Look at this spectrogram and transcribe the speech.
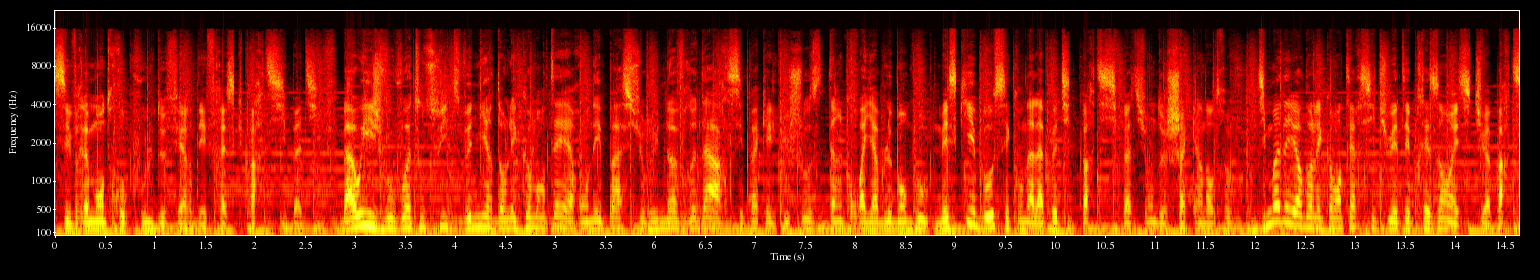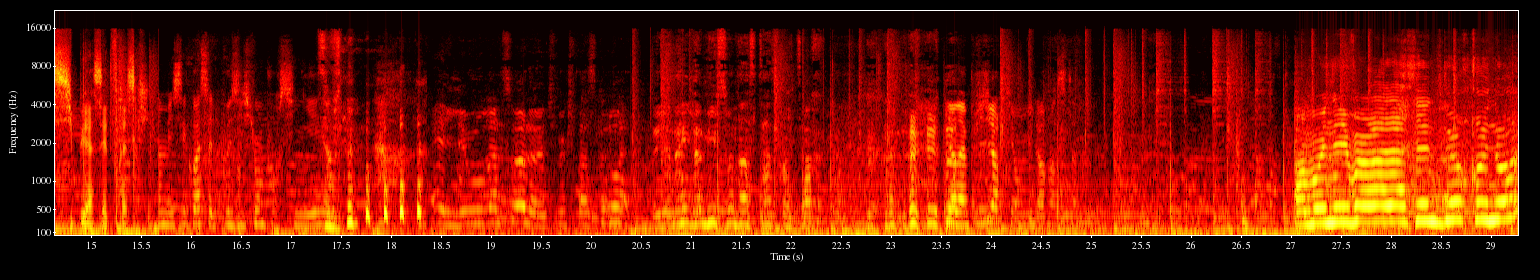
C'est vraiment trop cool de faire des fresques participatives. Bah oui, je vous vois tout de suite venir dans les commentaires. On n'est pas sur une œuvre d'art, c'est pas quelque chose d'incroyablement beau. Mais ce qui est beau, c'est qu'on a la petite participation de chacun d'entre vous. Dis-moi d'ailleurs dans les commentaires si tu étais présent et si tu as participé à cette fresque. Mais c'est quoi cette position pour signer Hey, il est ouvert le sol, tu veux que je fasse comment? Il y en a, il a mis son Insta ce matin. Il y en a plusieurs qui ont mis leur Insta. Abonnez-vous à la scène de Renault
